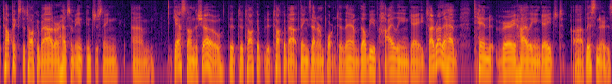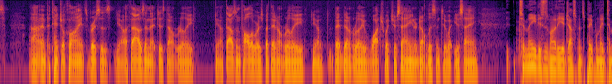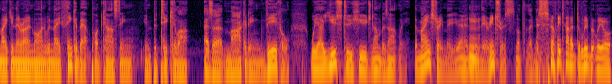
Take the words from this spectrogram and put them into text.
topics to talk about or have some in- interesting, um, guest on the show to, to talk to talk about things that are important to them, they'll be highly engaged. I'd rather have ten very highly engaged uh, listeners uh, and potential clients versus you know a thousand that just don't really you know a thousand followers but they don't really you know they don't really watch what you're saying or don't listen to what you're saying. To me this is one of the adjustments people need to make in their own mind when they think about podcasting in particular as a marketing vehicle, we are used to huge numbers, aren't we? The mainstream media, and mm. in their interests, not that they've necessarily done it deliberately or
